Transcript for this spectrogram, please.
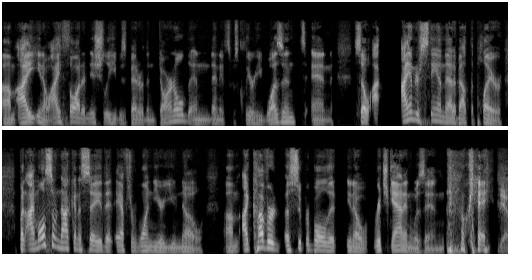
Um, I you know I thought initially he was better than Darnold, and then it was clear he wasn't. And so I, I understand that about the player, but I'm also not going to say that after one year you know. Um, I covered a Super Bowl that you know Rich Gannon was in, okay? Yeah.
